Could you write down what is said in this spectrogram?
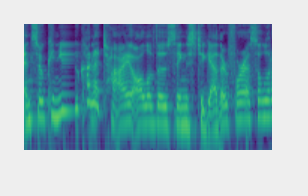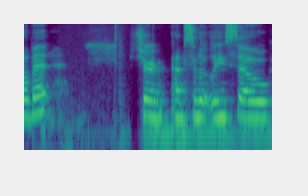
And so, can you kind of tie all of those things together for us a little bit? Sure, absolutely. So,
